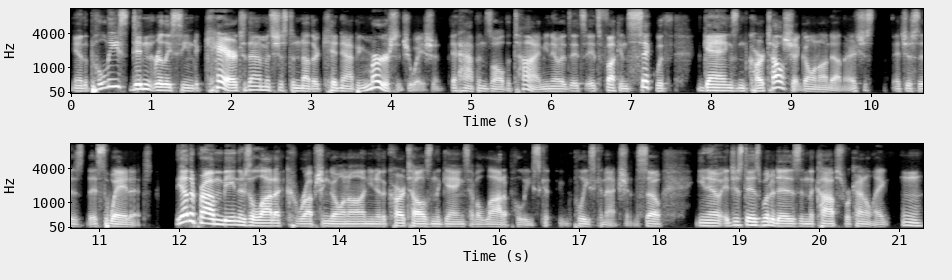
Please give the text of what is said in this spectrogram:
You know, the police didn't really seem to care. To them, it's just another kidnapping murder situation. It happens all the time. You know, it's it's, it's fucking sick with gangs and cartel shit going on down there. It's just it just is it's the way it is. The other problem being there's a lot of corruption going on. You know, the cartels and the gangs have a lot of police police connections. So, you know, it just is what it is. And the cops were kind of like, mm,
